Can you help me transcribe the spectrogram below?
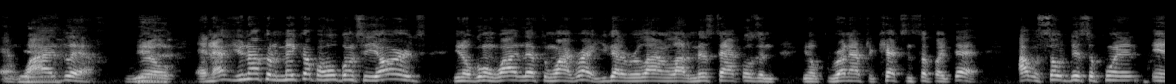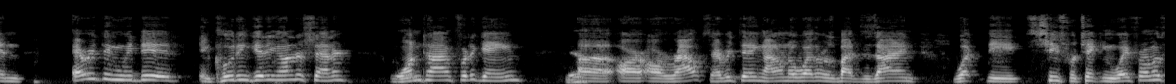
and yeah. wide left. You yeah. know, and that you're not going to make up a whole bunch of yards. You know, going wide left and wide right. You got to rely on a lot of missed tackles and you know run after catch and stuff like that. I was so disappointed in everything we did, including getting under center one time for the game. Yeah. Uh, our our routes, everything. I don't know whether it was by design what the Chiefs were taking away from us.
